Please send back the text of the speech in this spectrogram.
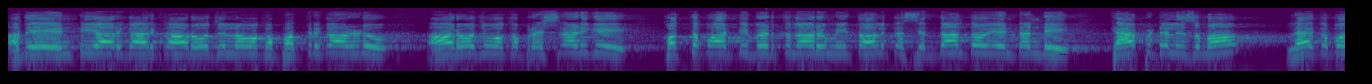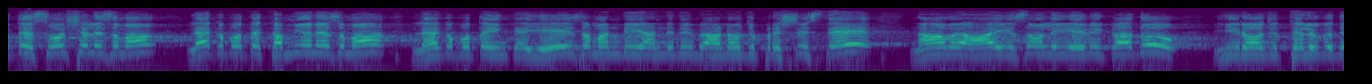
అదే ఎన్టీఆర్ గారికి ఆ రోజుల్లో ఒక పత్రికారుడు ఆ రోజు ఒక ప్రశ్న అడిగి కొత్త పార్టీ పెడుతున్నారు మీ తాలూకా సిద్ధాంతం ఏంటండి? క్యాపిటలిజమా? లేకపోతే సోషలిజమా? లేకపోతే కమ్యూనిజమా? లేకపోతే ఇంకా ఏ ఇజం అండి అనేది ఆ రోజు ప్రశ్నిస్తే నా ఆ ఇజంలు ఏవి కాదు ఈ రోజు తెలుగుదేశం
